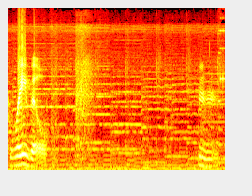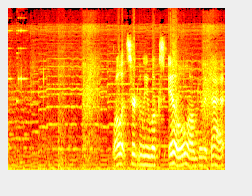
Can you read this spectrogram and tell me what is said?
Grayville. Hmm. Well, it certainly looks ill, I'll give it that.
